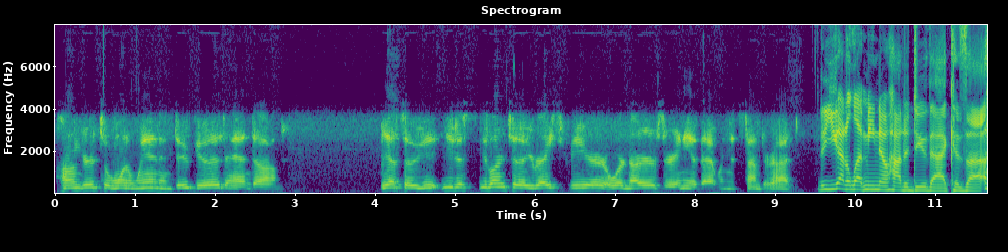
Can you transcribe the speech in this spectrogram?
hunger to want to win and do good, and um, yeah, so you you just you learn to erase fear or nerves or any of that when it's time to ride. You got to let me know how to do that because uh,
